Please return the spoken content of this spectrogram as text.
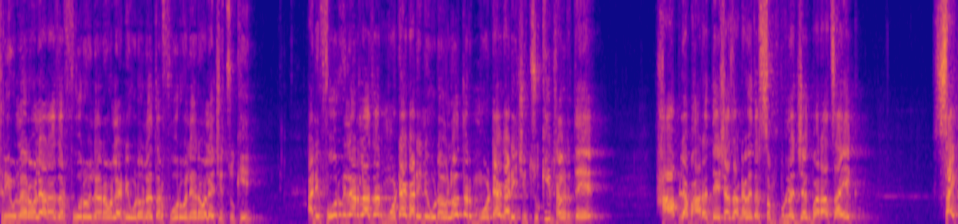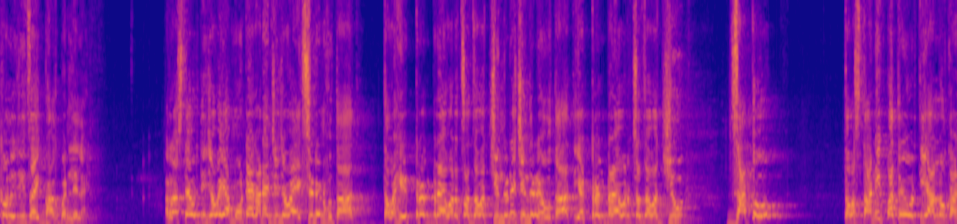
थ्री व्हीलरवाल्याला जर फोर व्हीलरवाल्याने उडवलं तर फोर व्हीलरवाल्याची चुकी. आणि फोर व्हीलरला जर मोठ्या गाडीने उडवलं तर मोठ्या गाडीची चुकी ठरते. हा आपल्या भारत देशाचा नव्हे तर संपूर्ण जगभराचा एक सायकोलॉजीचा एक भाग बनलेला आहे. रस्त्यावरती जेव्हा या मोठ्या गाड्यांचे जेव्हा ॲक्सिडेंट होतात तेव्हा हे ट्रक ड्रायव्हरचा जेव्हा चिंदडे चिंदडे होतात या ट्रक ड्रायव्हरचा जेव्हा जीव जातो तेव्हा स्थानिक पातळीवरती या लोकां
